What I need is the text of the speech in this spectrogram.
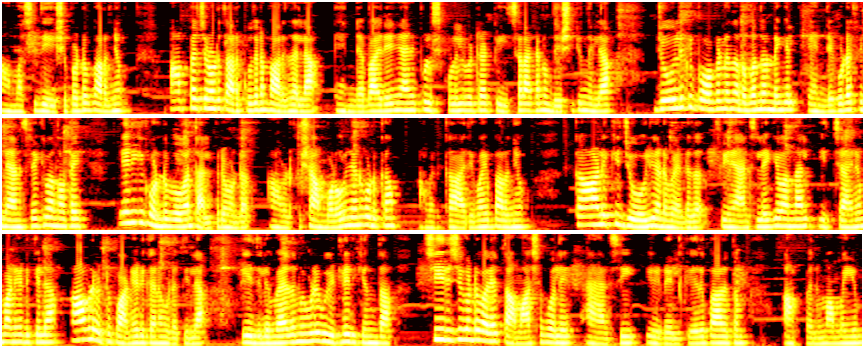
അമ്മച്ചി ദേഷ്യപ്പെട്ടു പറഞ്ഞു അപ്പച്ചനോട് തർക്കുത്തരം പറഞ്ഞതല്ല എന്റെ ഭാര്യയെ ഞാനിപ്പോൾ സ്കൂളിൽ വിട്ട ടീച്ചറാക്കാൻ ഉദ്ദേശിക്കുന്നില്ല. ജോലിക്ക് പോകേണ്ട നിർബന്ധമുണ്ടെങ്കിൽ എന്റെ കൂടെ ഫിനാൻസിലേക്ക് വന്നോട്ടെ. എനിക്ക് കൊണ്ടുപോകാൻ താല്പര്യമുണ്ട്. അവൾക്ക് ശമ്പളവും ഞാൻ കൊടുക്കാം. അവൻ കാര്യമായി പറഞ്ഞു കാളിക്ക് ജോലിയാണ് വേണ്ടത്. ഫിനാൻസിലേക്ക് വന്നാൽ ഇച്ചാനും പണിയെടുക്കില്ല. അവളെ പണിയെടുക്കാനും വിടത്തില്ല. ഇതിലും ഭേദം ഇവിടെ വീട്ടിലിരിക്കുന്നതാ. ചിരിച്ചുകൊണ്ട് വലിയ തമാശ പോലെ ആൻസി ഇടയിൽ കയറി പറഞ്ഞതും അപ്പനും അമ്മയും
